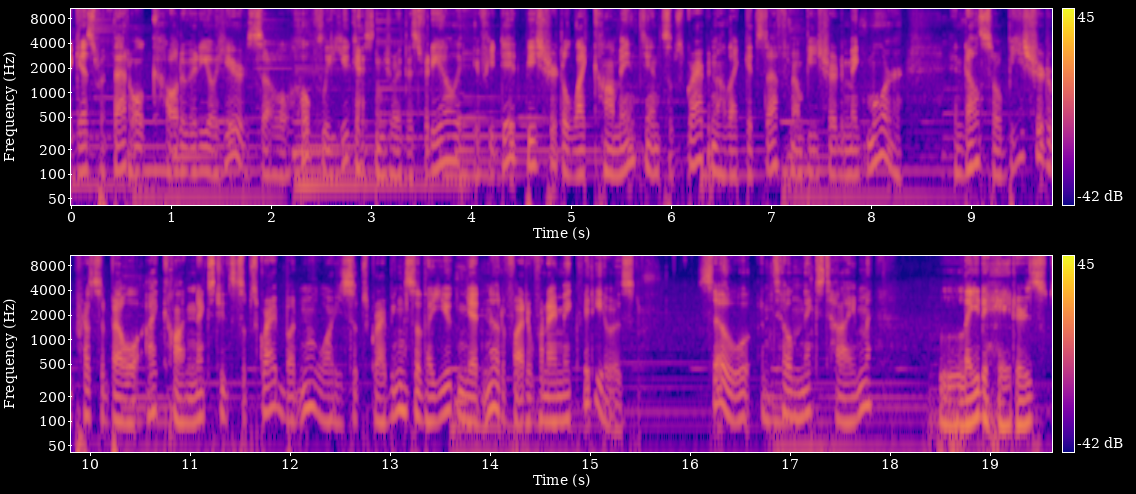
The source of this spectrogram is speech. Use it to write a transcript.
I guess with that, I'll call it a video here. So, hopefully, you guys enjoyed this video. If you did, be sure to like, comment, and subscribe, and all that good stuff, and I'll be sure to make more. And also, be sure to press the bell icon next to the subscribe button while you're subscribing so that you can get notified of when I make videos. So, until next time, later haters.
